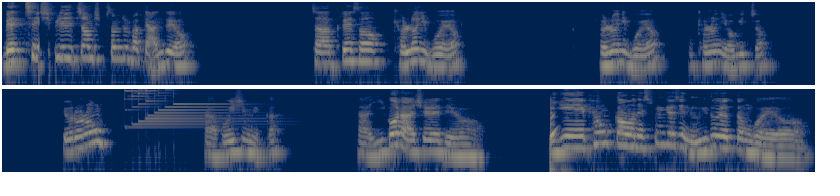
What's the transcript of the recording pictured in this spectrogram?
매체 11점, 13점밖에 안 돼요. 자, 그래서 결론이 뭐예요? 결론이 뭐예요? 결론이 여기 있죠. 뾰로롱. 자, 보이십니까? 자, 이걸 아셔야 돼요. 이게 평가원에 숨겨진 의도였던 거예요.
